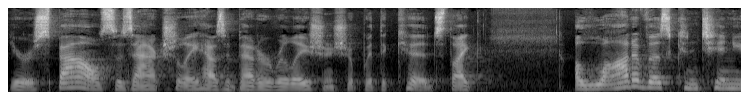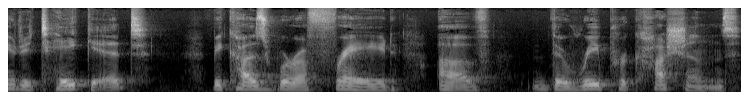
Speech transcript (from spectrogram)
your spouse is actually has a better relationship with the kids. Like a lot of us continue to take it because we're afraid of the repercussions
